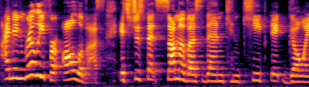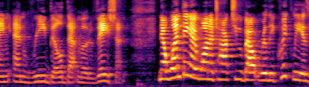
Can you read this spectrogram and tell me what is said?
I mean, really, for all of us. It's just that some of us then can keep it going and rebuild that motivation. Now, one thing I want to talk to you about really quickly is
